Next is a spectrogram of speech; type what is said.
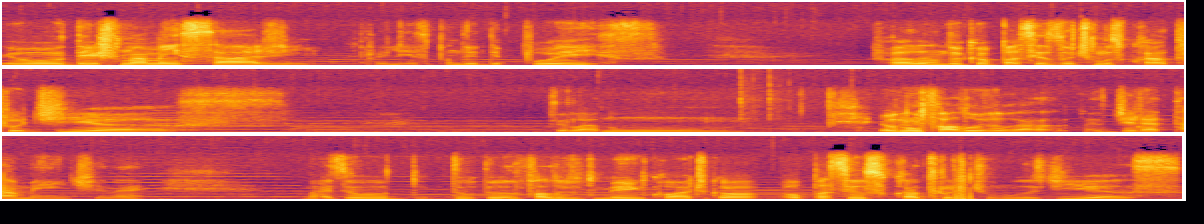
Eu deixo uma mensagem pra ele responder depois, falando que eu passei os últimos quatro dias, sei lá, num. Eu não falo diretamente, né? Mas eu, eu falo meio em código. Eu passei os quatro últimos dias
